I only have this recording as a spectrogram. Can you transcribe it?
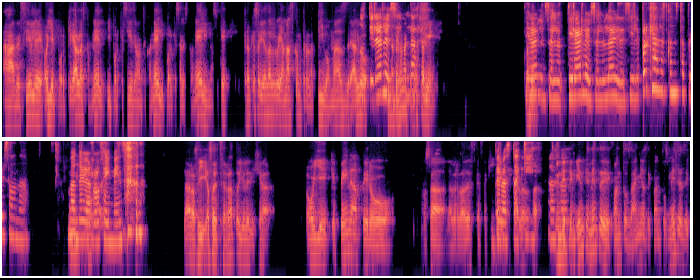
a decirle, oye, ¿por qué hablas con él? ¿Y por qué sigues llevándote con él? ¿Y por qué sales con él? Y no sé qué. Creo que eso ya es algo ya más controlativo, más de algo... tirarle el celular. que no está bien. Tirarle el, tirarle el celular y decirle, ¿por qué hablas con esta persona? Bandera roja inmensa. Claro, sí, o sea, ese rato yo le dijera, oye, qué pena, pero o sea, la verdad es que hasta aquí. Pero hasta aquí. independientemente de cuántos años, de cuántos meses, de,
